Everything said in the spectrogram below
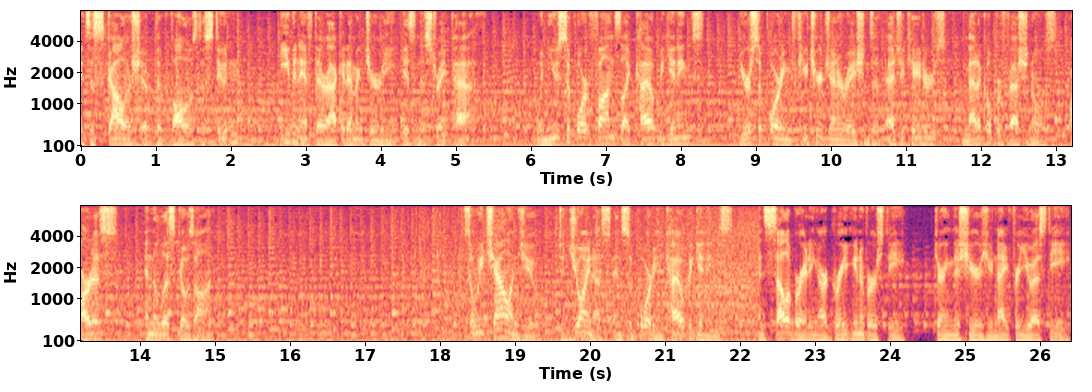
It's a scholarship that follows the student even if their academic journey isn't a straight path. When you support funds like Coyote Beginnings, you're supporting future generations of educators, medical professionals, artists, and the list goes on. So we challenge you to join us in supporting Coyote Beginnings and celebrating our great university during this year's Unite for USD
